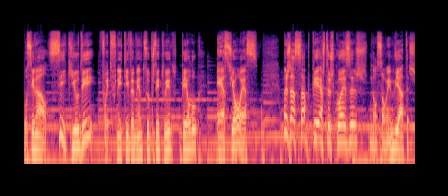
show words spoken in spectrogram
o sinal CQD foi definitivamente substituído pelo SOS. Mas já se sabe que estas coisas não são imediatas,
